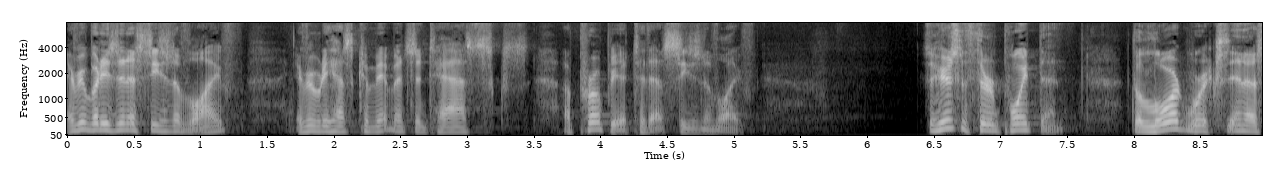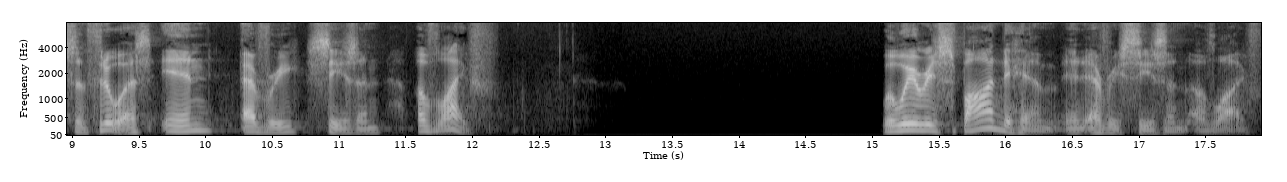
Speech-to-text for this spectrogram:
Everybody's in a season of life, everybody has commitments and tasks appropriate to that season of life. So, here's the third point then the Lord works in us and through us in every season of life. Will we respond to Him in every season of life?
